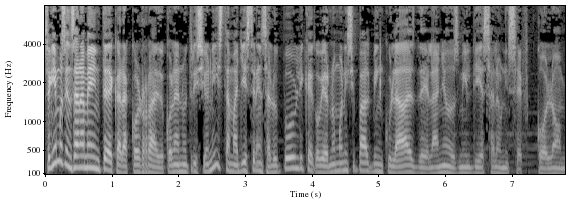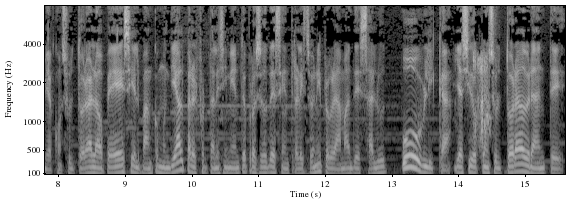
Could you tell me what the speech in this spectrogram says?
Seguimos en Sanamente de Caracol Radio con la nutricionista, magíster en salud pública y gobierno municipal vinculada desde el año 2010 a la UNICEF Colombia, consultora de la OPS y el Banco Mundial para el fortalecimiento de procesos de centralización y programas de salud y ha sido consultora durante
